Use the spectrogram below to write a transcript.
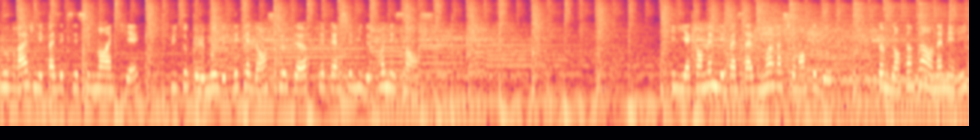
L'ouvrage n'est pas excessivement inquiet, plutôt que le mot de décadence, l'auteur préfère celui de renaissance. Il y a quand même des passages moins rassurants que d'autres. Comme dans Tintin en Amérique,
